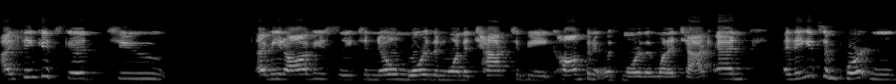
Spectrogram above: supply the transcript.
I think it's good to I mean, obviously, to know more than one attack, to be confident with more than one attack, and I think it's important.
